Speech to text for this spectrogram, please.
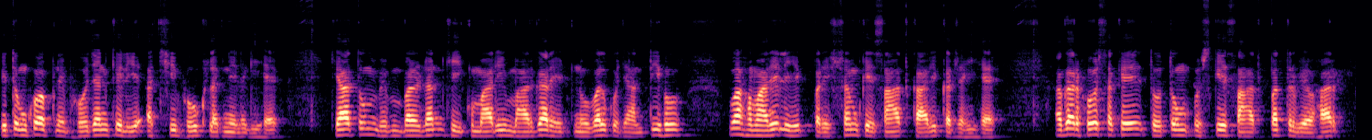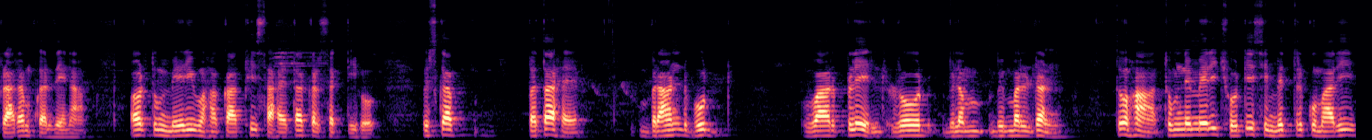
कि तुमको अपने भोजन के लिए अच्छी भूख लगने लगी है। क्या तुम विम्बलडन की कुमारी मार्गारेट नोबल को जानती हो? वह हमारे लिए परिश्रम के साथ कार्य कर रही है। अगर हो सके तो तुम उसके साथ पत्र व्यवहार प्रारंभ कर देना, और तुम मेरी वहाँ काफ़ी सहायता कर सकती हो। उसका पता है, ब्रांडवुड वारप्लेल रोड विम्बलडन। तो हाँ तुमने मेरी छोटी सी मित्र कुमारी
